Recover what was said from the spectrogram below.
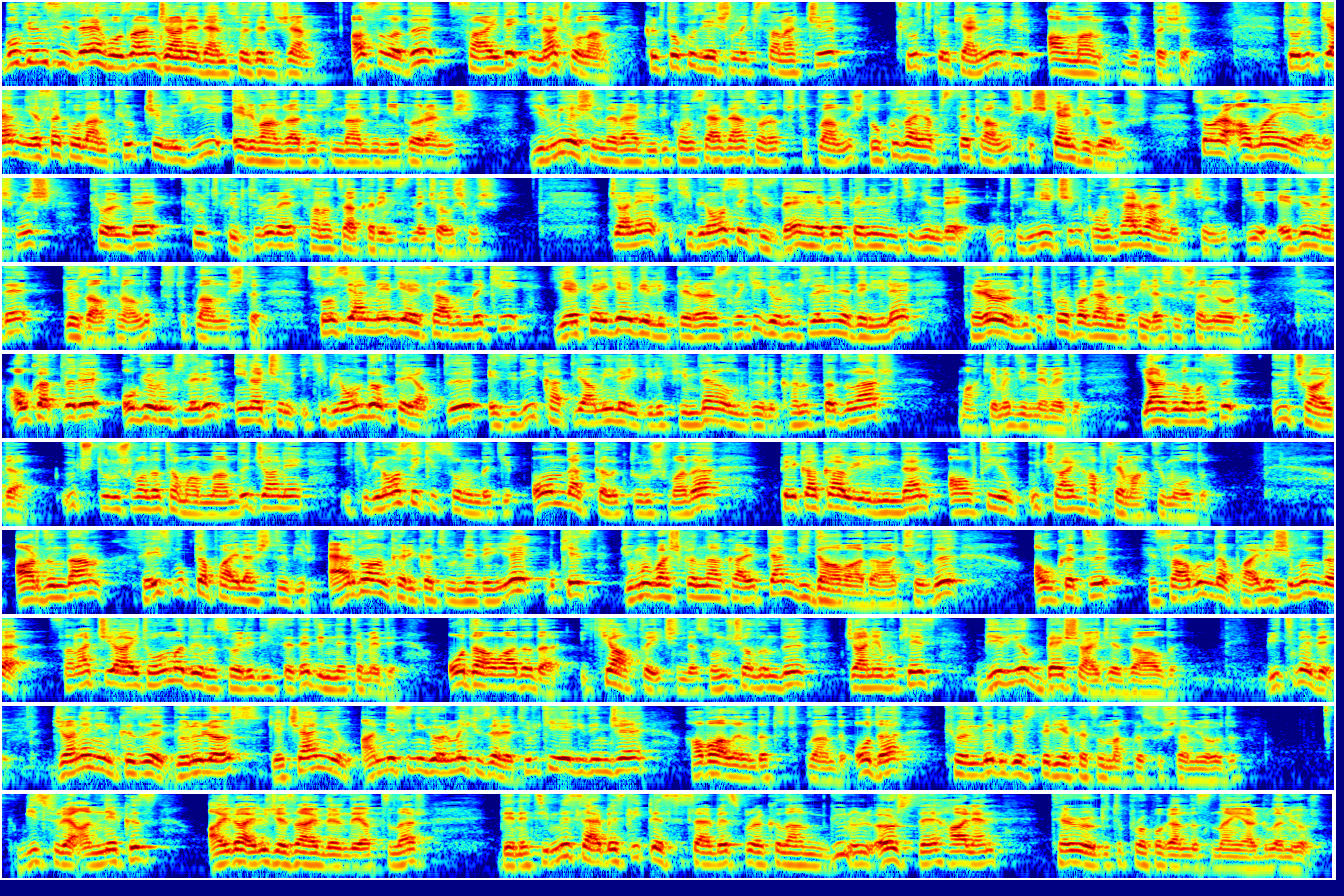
Bugün size Hozan Cane'den söz edeceğim. Asıl adı Saide İnaç olan 49 yaşındaki sanatçı Kürt kökenli bir Alman yurttaşı. Çocukken yasak olan Kürtçe müziği Erivan Radyosu'ndan dinleyip öğrenmiş. 20 yaşında verdiği bir konserden sonra tutuklanmış, 9 ay hapiste kalmış, işkence görmüş. Sonra Almanya'ya yerleşmiş, Köln'de Kürt Kültürü ve Sanatı Akademisi'nde çalışmış. Cane 2018'de HDP'nin mitinginde mitingi için konser vermek için gittiği Edirne'de gözaltına alınıp tutuklanmıştı. Sosyal medya hesabındaki YPG birlikleri arasındaki görüntüleri nedeniyle terör örgütü propagandasıyla suçlanıyordu. Avukatları o görüntülerin İnaç'ın 2014'te yaptığı Ezidi katliamı ile ilgili filmden alındığını kanıtladılar. Mahkeme dinlemedi. Yargılaması 3 ayda 3 duruşmada tamamlandı. Cane 2018 sonundaki 10 dakikalık duruşmada PKK üyeliğinden 6 yıl 3 ay hapse mahkum oldu. Ardından Facebook'ta paylaştığı bir Erdoğan karikatürü nedeniyle bu kez Cumhurbaşkanı'na hakaretten bir dava daha açıldı. Avukatı hesabın da paylaşımın da sanatçıya ait olmadığını söylediyse de dinletemedi. O davada da 2 hafta içinde sonuç alındı. Cane bu kez 1 yıl 5 ay ceza aldı. Bitmedi. Cane'nin kızı Gönül Örs geçen yıl annesini görmek üzere Türkiye'ye gidince havaalanında tutuklandı. O da Köln'de bir gösteriye katılmakla suçlanıyordu. Bir süre anne kız ayrı ayrı cezaevlerinde yattılar. Denetimli serbestlikle serbest bırakılan Gönül Örs de halen terör örgütü propagandasından yargılanıyor.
